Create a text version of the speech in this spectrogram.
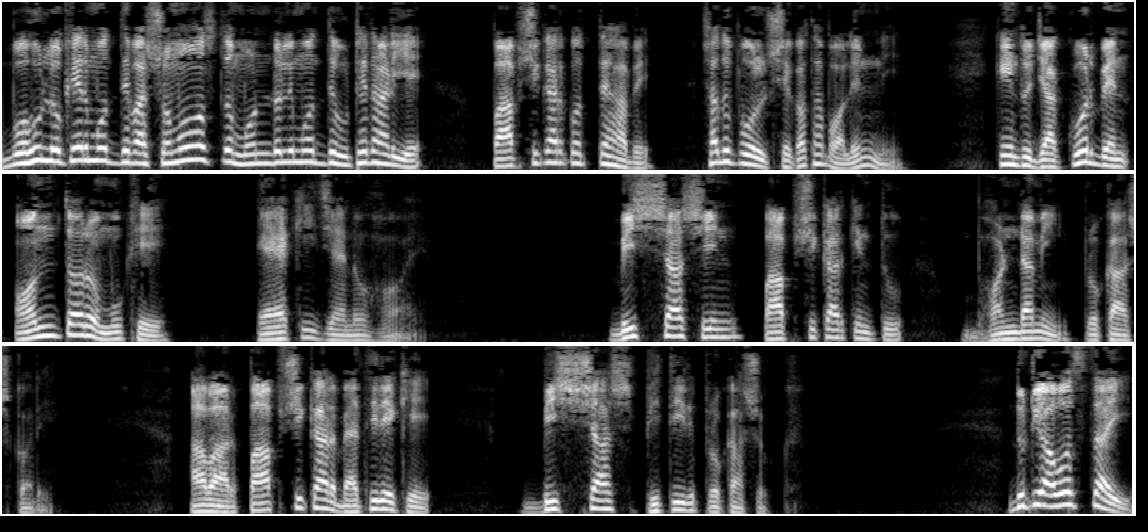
বহু লোকের মধ্যে বা সমস্ত মণ্ডলীর মধ্যে উঠে দাঁড়িয়ে পাপ স্বীকার করতে হবে। সাধু পৌল সে কথা বলেননি। কিন্তু যা করবেন অন্তর মুখে একই যেন হয়। বিশ্বাসহীন পাপ স্বীকার কিন্তু ভণ্ডামি প্রকাশ করে। আবার পাপ স্বীকার ব্যতি রেখে বিশ্বাস ভীতির প্রকাশক। দুটি অবস্থাই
